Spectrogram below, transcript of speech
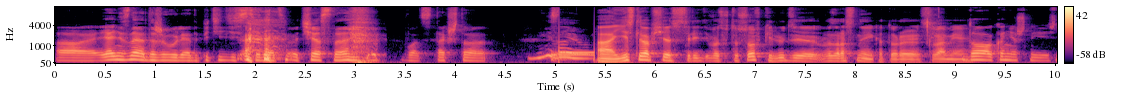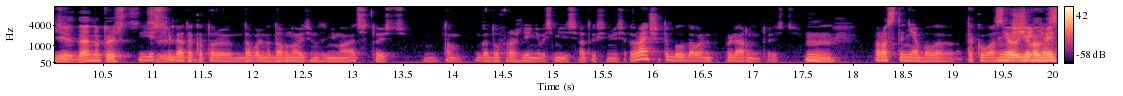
А, Я не знаю, доживу ли я до 50 лет, честно. Вот, так что не знаю. А, есть ли вообще среди, вот в тусовке люди возрастные, которые с вами Да, конечно, есть. есть, да? Ну, то есть... Есть ребята, которые довольно давно этим занимаются, то есть там годов рождения 80-х, 70-х. Раньше это было довольно популярно, то есть просто не было такого Не, освещения не было в медиа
